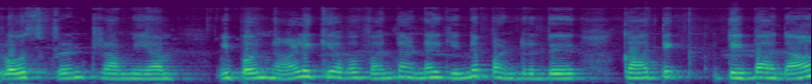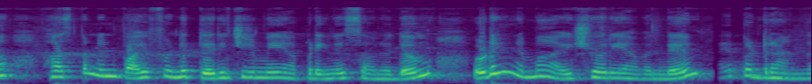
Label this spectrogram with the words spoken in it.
க்ளோஸ் ஃப்ரெண்ட் ரம்யா. இப்போ நாளைக்கு அவள் வந்தான்னா என்ன பண்ணுறது கார்த்திக் தீபா தான் ஹஸ்பண்ட் அண்ட் ஒய்ஃப்னு தெரிஞ்சிருமே அப்படின்னு சொன்னதும் உடனே நம்ம ஐஸ்வர்யா வந்து பயப்படுறாங்க.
